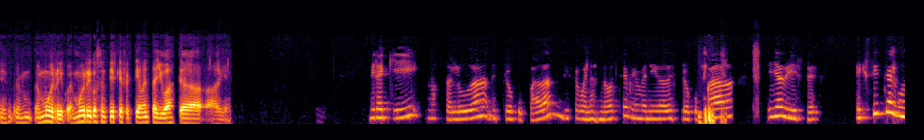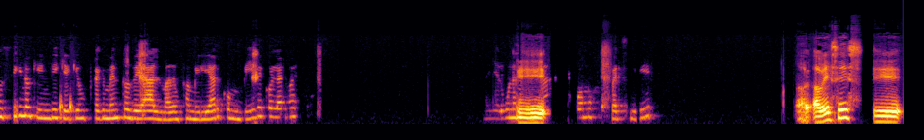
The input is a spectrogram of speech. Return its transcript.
Es, muy rico, es muy rico sentir que efectivamente ayudaste a, a alguien. Mira aquí nos saluda despreocupada, dice buenas noches, bienvenida despreocupada. Ella dice, ¿Existe algún signo que indique que un fragmento de alma de un familiar convive con la nuestra? ¿Hay alguna eh, señal que podemos percibir? A, veces, eh,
